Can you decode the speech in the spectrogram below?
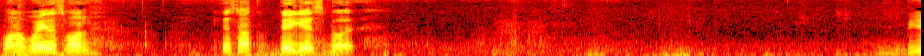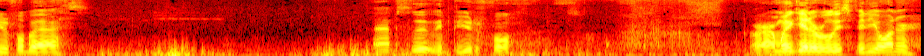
want to weigh this one. It's not the biggest, but beautiful bass. Absolutely beautiful. Alright, I'm gonna get a release video on her.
